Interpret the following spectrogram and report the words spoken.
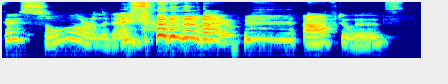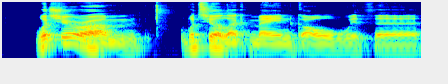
very sore on the days that I'm afterwards. What's your um? What's your like main goal with the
